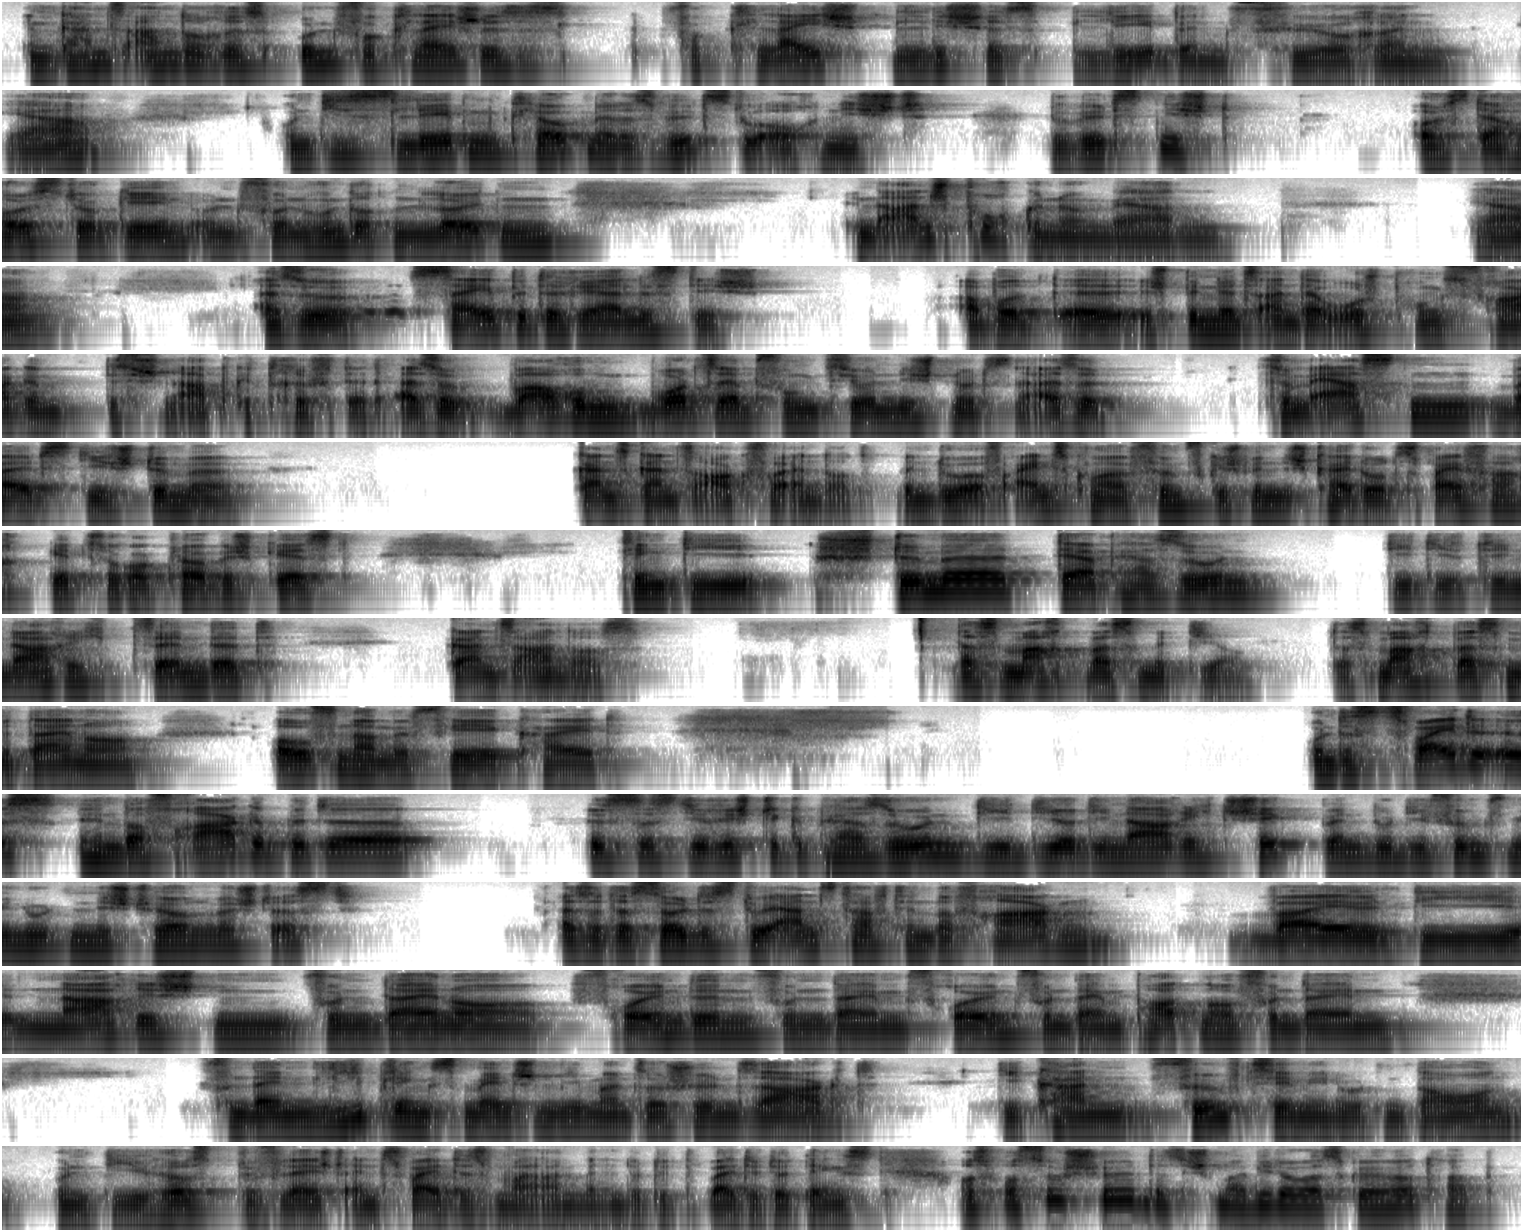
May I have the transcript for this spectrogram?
ein ganz anderes, unvergleichliches vergleichliches Leben führen, ja. Und dieses Leben, glaub mir, das willst du auch nicht. Du willst nicht aus der Haustür gehen und von hunderten Leuten in Anspruch genommen werden, ja. Also sei bitte realistisch. Aber äh, ich bin jetzt an der Ursprungsfrage ein bisschen abgedriftet. Also warum WhatsApp-Funktion nicht nutzen? Also zum ersten, weil es die Stimme ganz, ganz arg verändert. Wenn du auf 1,5 Geschwindigkeit oder zweifach geht sogar, glaube ich, gehst, klingt die Stimme der Person, die dir die Nachricht sendet, ganz anders. Das macht was mit dir. Das macht was mit deiner Aufnahmefähigkeit. Und das zweite ist, hinterfrage bitte, ist es die richtige Person, die dir die Nachricht schickt, wenn du die fünf Minuten nicht hören möchtest? Also das solltest du ernsthaft hinterfragen, weil die Nachrichten von deiner Freundin, von deinem Freund, von deinem Partner, von deinen, von deinen Lieblingsmenschen, wie man so schön sagt, die kann 15 Minuten dauern und die hörst du vielleicht ein zweites Mal an, wenn du, weil du dir denkst, oh, es war so schön, dass ich mal wieder was gehört habe.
